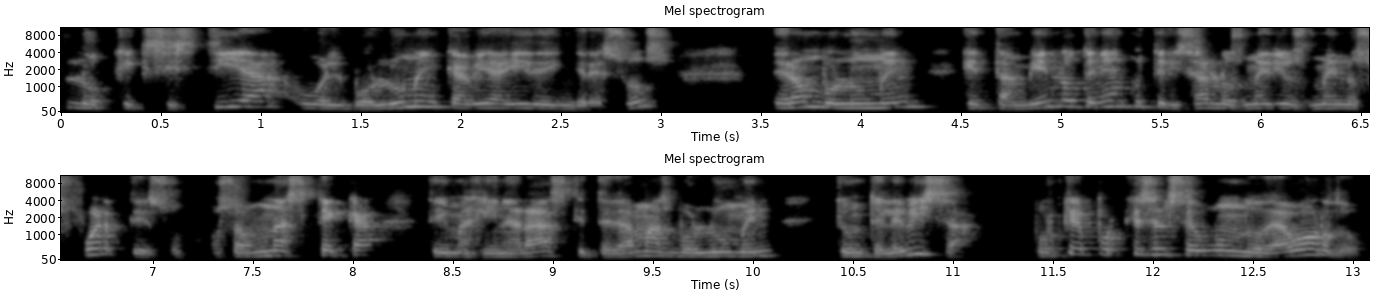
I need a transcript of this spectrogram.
lo que existía o el volumen que había ahí de ingresos era un volumen que también lo tenían que utilizar los medios menos fuertes. O, o sea, un Azteca, te imaginarás que te da más volumen que un Televisa. ¿Por qué? Porque es el segundo de a bordo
